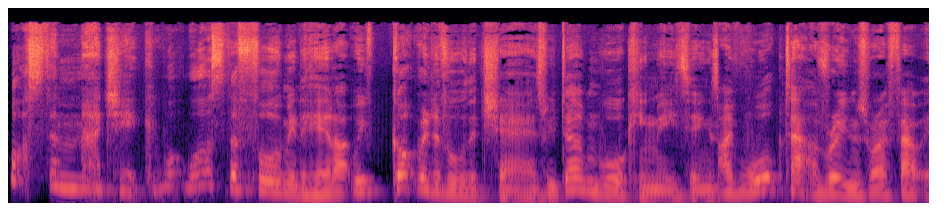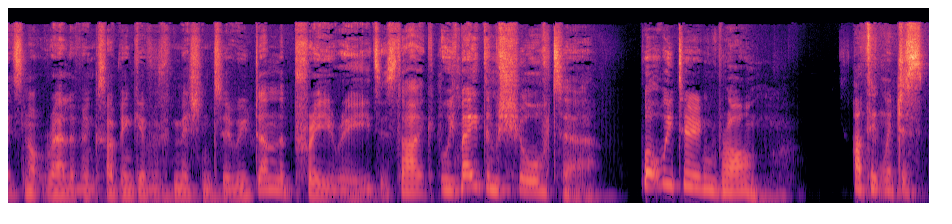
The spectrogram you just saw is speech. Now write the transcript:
what's the magic? What, what's the formula here? Like, we've got rid of all the chairs. We've done walking meetings. I've walked out of rooms where I felt it's not relevant because I've been given permission to. We've done the pre reads. It's like, we've made them shorter. What are we doing wrong? I think we're just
